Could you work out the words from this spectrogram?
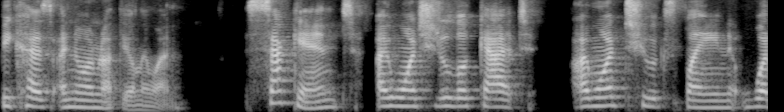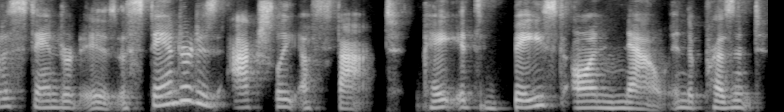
because I know I'm not the only one. Second, I want you to look at I want to explain what a standard is. A standard is actually a fact. Okay. It's based on now in the present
